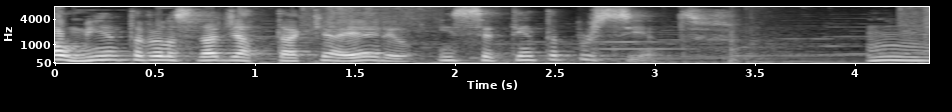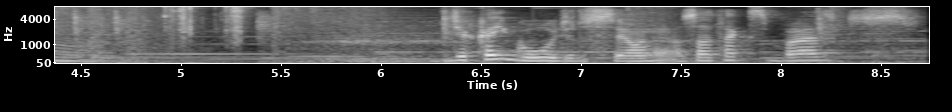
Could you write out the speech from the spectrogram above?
Aumenta a velocidade de ataque aéreo em 70%. Hum. Podia cair gold do céu, né? Os ataques básicos,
